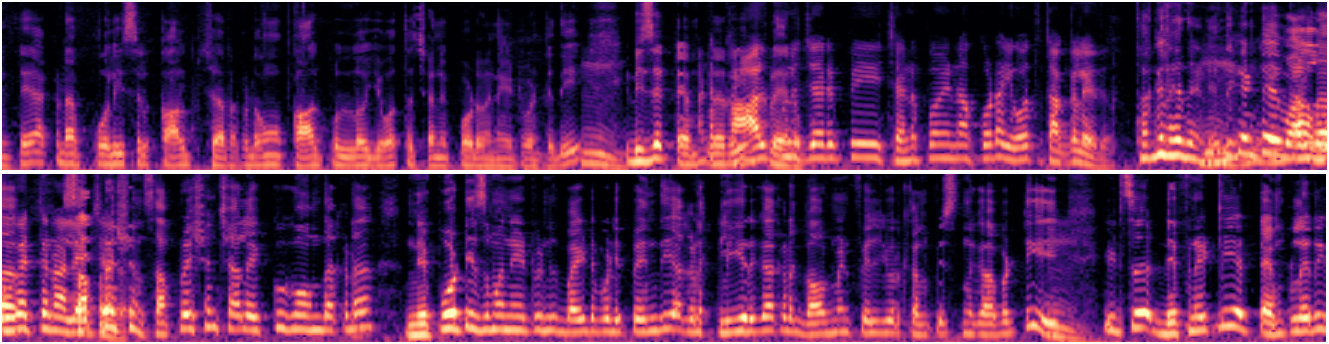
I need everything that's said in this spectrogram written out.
అంటే అక్కడ పోలీసులు కాల్పు జరగడం కాల్పుల్లో యువత చనిపోవడం అనేటువంటిది. ఇట్ ఈస్ ఎ టెంపరీ కాల్పులు జరిపి చనిపోయినా కూడా యువత తగ్గలేదు. తగ్గలేదండి. ఎందుకంటే వాళ్ళ. సపరేషన్ సపరేషన్ చాలా ఎక్కువగా ఉంది అక్కడ. నెపోటిజం అనేటువంటిది బయటపడిపోయింది. అక్కడ క్లియర్గా అక్కడ గవర్నమెంట్ ఫెయిల్యూర్ కనిపిస్తుంది కాబట్టి it's definitely temporary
